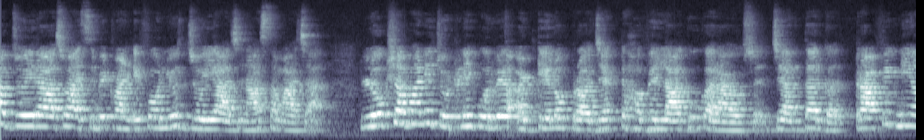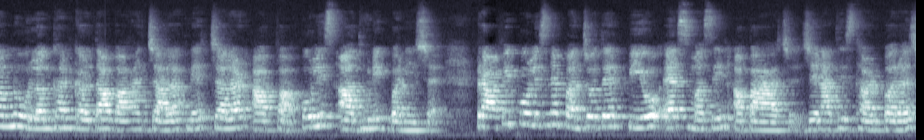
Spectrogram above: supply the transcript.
આપ જોઈ રહ્યા છો આઈસીબી ટ્વેન્ટી ફોર ન્યૂઝ. જોઈએ આજના સમાચાર. લોકસભાની ચૂંટણી પૂર્વે અટકેલો પ્રોજેક્ટ હવે લાગુ કરાયો છે, જે અંતર્ગત ટ્રાફિક નિયમનું ઉલ્લંઘન કરતા વાહન ચાલકને ચલણ આપવા પોલીસ આધુનિક બની છે. ટ્રાફિક પોલીસને પંચોતેર પીઓએસ મશીન અપાયા છે, જેનાથી સ્થળ પર જ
